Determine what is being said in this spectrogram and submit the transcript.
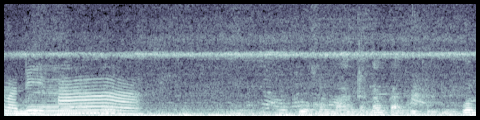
สวัสดีค่ะพวกมันมันกันน้ำกันที่ถึงคน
